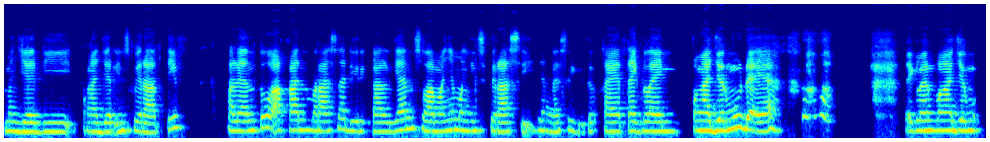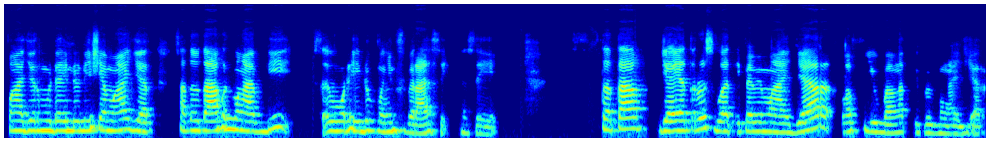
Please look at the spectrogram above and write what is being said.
menjadi pengajar inspiratif, kalian tuh akan merasa diri kalian selamanya menginspirasi, ya nggak sih gitu? Kayak tagline pengajar muda ya. tagline pengajar pengajar muda Indonesia mengajar satu tahun mengabdi seumur hidup menginspirasi sih. Tetap jaya terus buat IPB mengajar, love you banget IPB mengajar.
